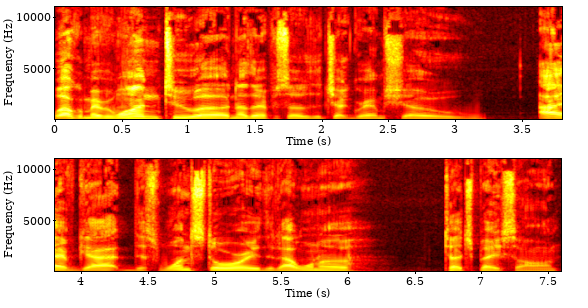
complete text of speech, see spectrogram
Welcome, everyone, to uh, another episode of the Chuck Graham Show. I have got this one story that I want to touch base on.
